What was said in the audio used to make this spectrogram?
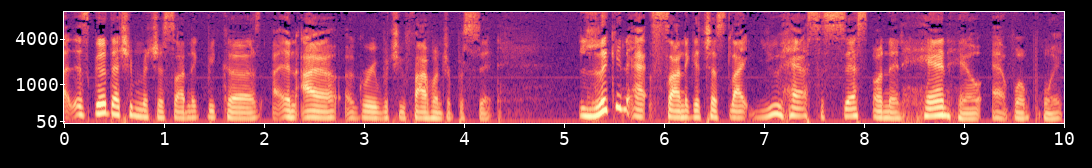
it's good that you mentioned Sonic because and I agree with you 500%. Looking at Sonic it's just like you had success on that handheld at one point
